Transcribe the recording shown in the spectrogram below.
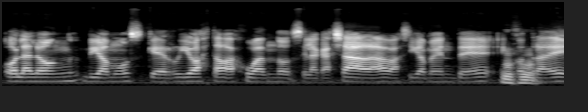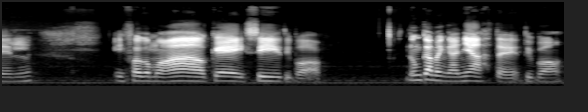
all along, digamos, que Riva estaba jugándose la callada, básicamente, en contra de él. Y fue como, ah, ok, sí, tipo, nunca me engañaste, tipo,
